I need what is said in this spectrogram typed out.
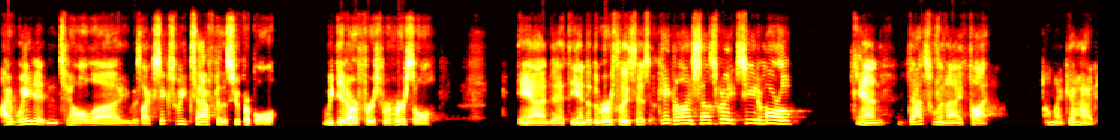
I waited until uh, it was like six weeks after the Super Bowl. We did our first rehearsal. And at the end of the rehearsal, he says, Okay, guys, sounds great. See you tomorrow. And that's when I thought, Oh my God,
